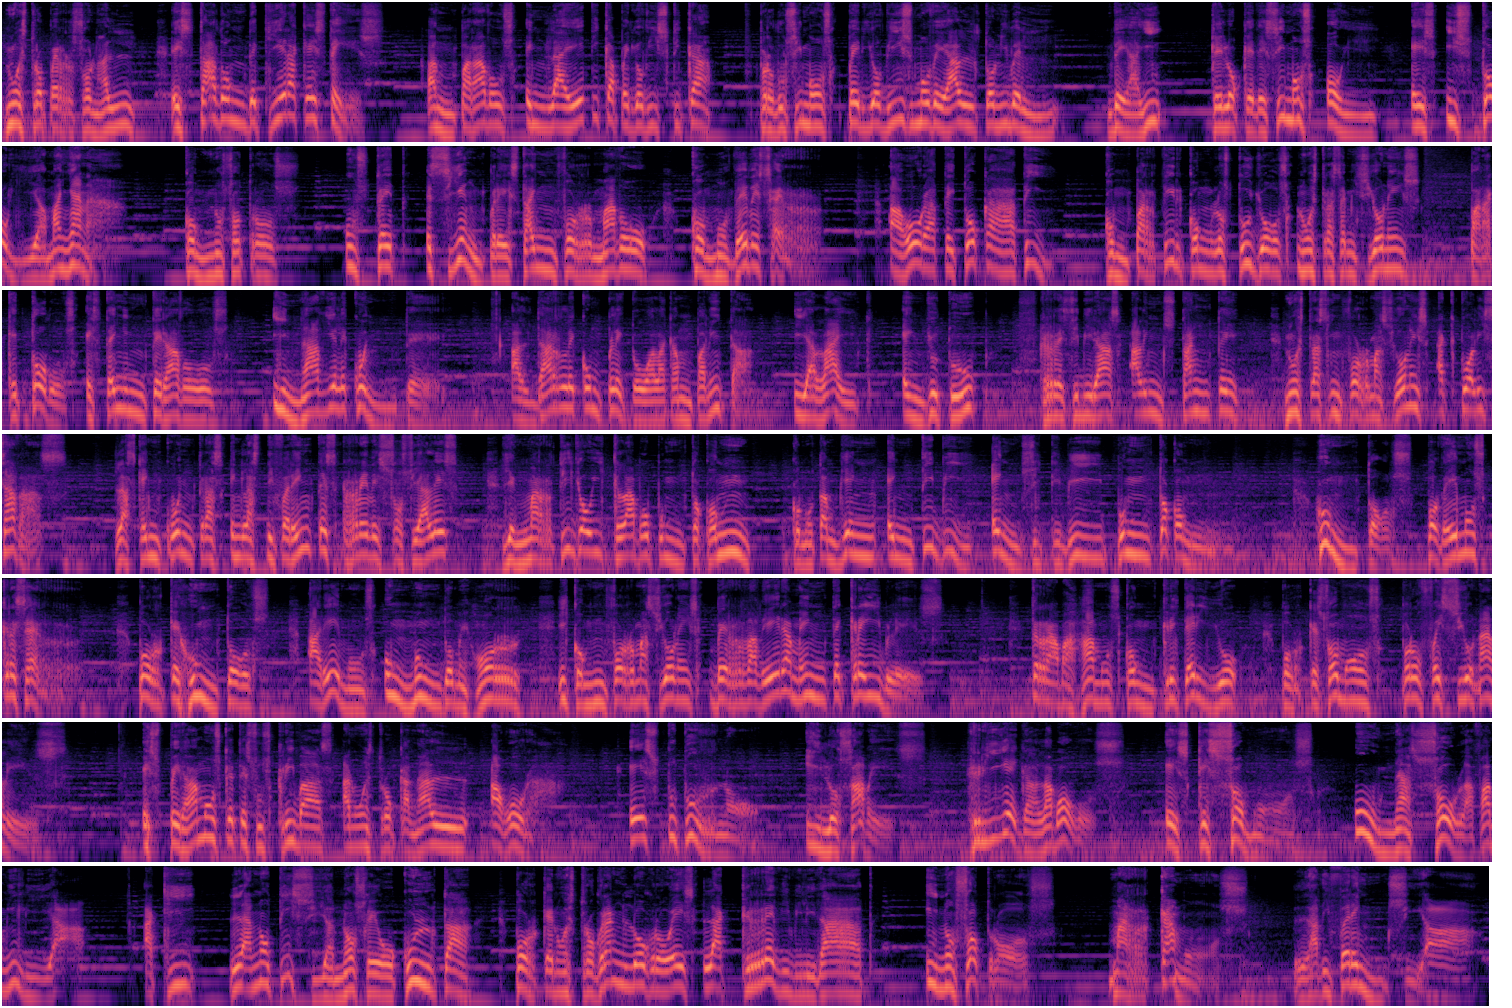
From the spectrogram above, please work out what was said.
Nuestro personal está donde quiera que estés. Amparados en la ética periodística, producimos periodismo de alto nivel. De ahí que lo que decimos hoy es historia mañana. Con nosotros, usted siempre está informado como debe ser. Ahora te toca a ti compartir con los tuyos nuestras emisiones para que todos estén enterados y nadie le cuente. Al darle completo a la campanita y a like en YouTube, recibirás al instante nuestras informaciones actualizadas, las que encuentras en las diferentes redes sociales y en martilloyclavo.com, como también en tvnctv.com. Juntos podemos crecer, porque juntos haremos un mundo mejor y con informaciones verdaderamente creíbles. Trabajamos con criterio porque somos profesionales. Esperamos que te suscribas a nuestro canal ahora. Es tu turno y lo sabes. Riega la voz. Es que somos una sola familia. Aquí la noticia no se oculta porque nuestro gran logro es la credibilidad y nosotros marcamos la diferencia.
